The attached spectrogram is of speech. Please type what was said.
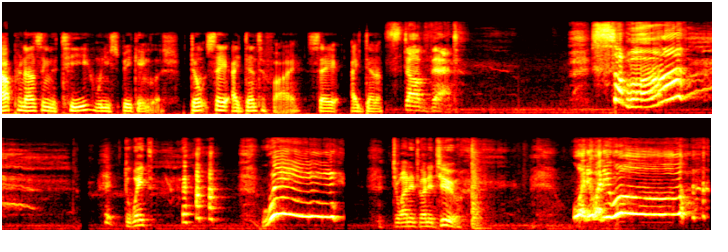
Stop pronouncing the T when you speak English. Don't say identify, say identify. Stop that. Summer! Wait. Wee! 2022.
